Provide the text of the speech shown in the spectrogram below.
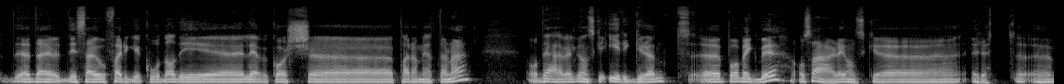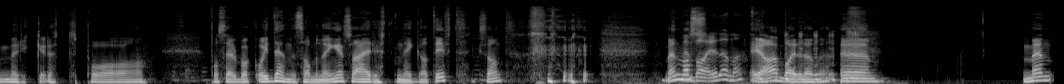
det, det, Disse er jo fargekoda, de levekårsparameterne. Og det er vel ganske irrgrønt eh, på Begby, og så er det ganske rødt, eh, mørkerødt på, på Selbakk. Og i denne sammenhengen så er rødt negativt, ikke sant? Men, Men, bare denne. Ja, bare denne. Eh, men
